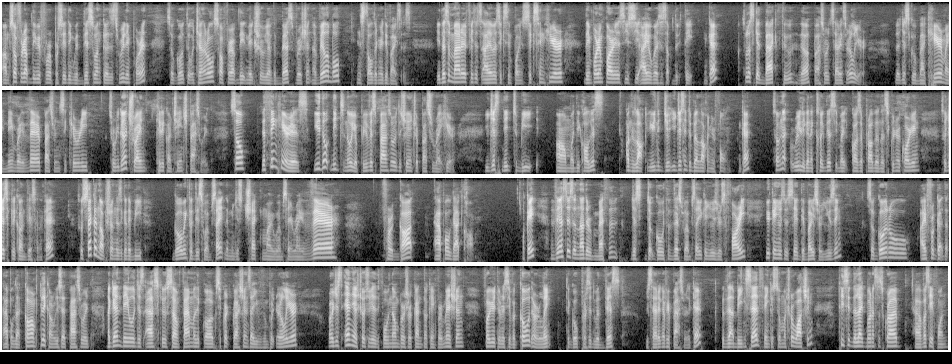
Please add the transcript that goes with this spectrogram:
um, software update before proceeding with this one because it's really important. So go to general software update, make sure you have the best version available installed on your devices. It doesn't matter if it's iOS 16.6 in here. The important part is you see iOS is up to date. Okay? So let's get back to the password settings earlier. Let's just go back here, my name right there, password and security. So we're gonna try and click on change password. So the thing here is, you don't need to know your previous password to change your password right here. You just need to be, um, what do you call this? Unlock. You need, you just need to be unlocked on your phone. Okay. So I'm not really gonna click this. It might cause a problem on the screen recording. So just click on this one. Okay. So second option is gonna be going to this website. Let me just check my website right there. Forgotapple.com. Okay. This is another method. Just go to this website. You can use your Safari you can use the same device you're using. So go to iforgot.apple.com, click on reset password. Again, they will just ask you some family or secret questions that you've input earlier, or just any associated phone numbers or contact information for you to receive a code or link to go proceed with this resetting of your password, okay? With that being said, thank you so much for watching. Please hit the like button and subscribe. Have a safe one.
